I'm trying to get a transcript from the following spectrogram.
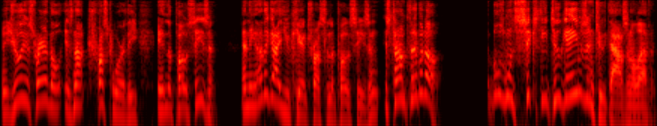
I mean, Julius Randle is not trustworthy in the postseason. And the other guy you can't trust in the postseason is Tom Thibodeau. The Bulls won 62 games in 2011.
